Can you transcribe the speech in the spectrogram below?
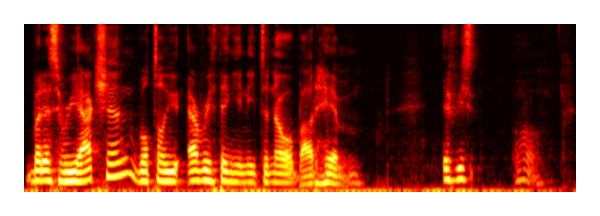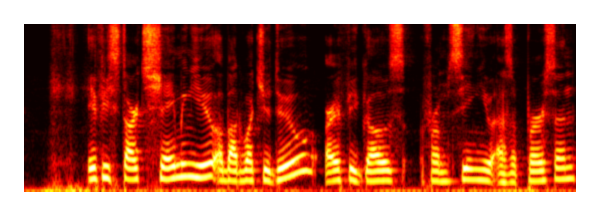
But his reaction will tell you everything you need to know about him. If he oh. If he starts shaming you about what you do or if he goes from seeing you as a person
